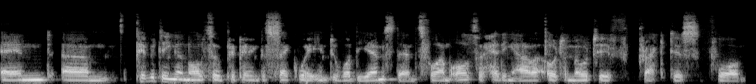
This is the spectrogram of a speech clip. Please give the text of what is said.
and um, pivoting and also preparing the segue into what the M stands for. I'm also heading our automotive practice for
